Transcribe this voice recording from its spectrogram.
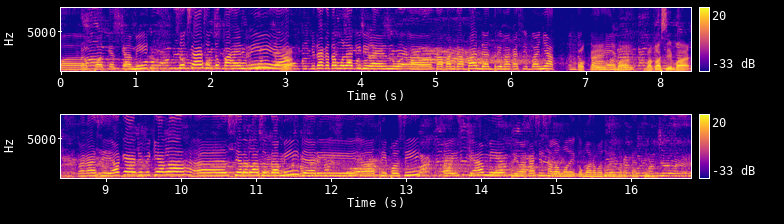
uh, podcast kami. Sukses untuk Pak Henry ya. ya. Kita ketemu lagi di lain eh, kapan-kapan uh, dan terima kasih banyak untuk okay, Pak Henry. Terima kasih Mbak. Terima kasih. Oke okay, demikianlah uh, siaran langsung kami dari uh, Triple C. Saya Iski Amir. Terima kasih. Assalamualaikum warahmatullahi wabarakatuh.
